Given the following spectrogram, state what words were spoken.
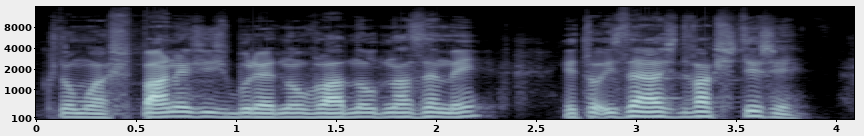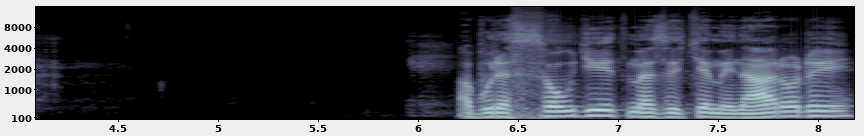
k tomu, až Pán Ježíš bude jednou vládnout na zemi. Je to Izajáš 2.4. A bude soudit mezi těmi národy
